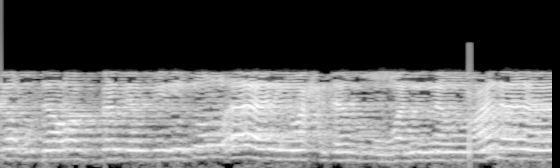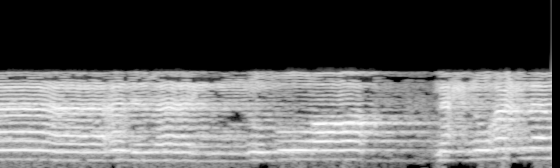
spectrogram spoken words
ذكرت ربك في القرآن وحده ولوا على أدبارهم نفورا نحن أعلم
